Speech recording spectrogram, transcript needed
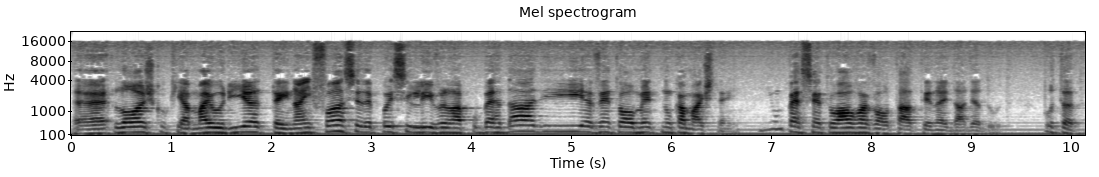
É, lógico que a maioria tem na infância, depois se livra na puberdade e eventualmente nunca mais tem. Percentual vai voltar a ter na idade adulta. Portanto,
